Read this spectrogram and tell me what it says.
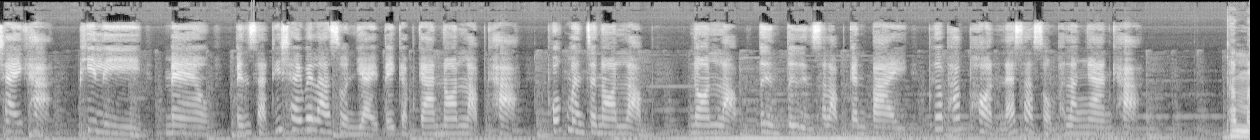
ใช่ค่ะ พี่ลี แมว เป็นสัตว์ที่ใช้เวลาส่วนใหญ่ไปกับการนอนหลับค่ะ พวกมันจะนอนหลับ นอนหลับ ตื่นตื่นสลับกันไป เพื่อพักผ่อนและสะสมพลังงานค่ะทำไม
